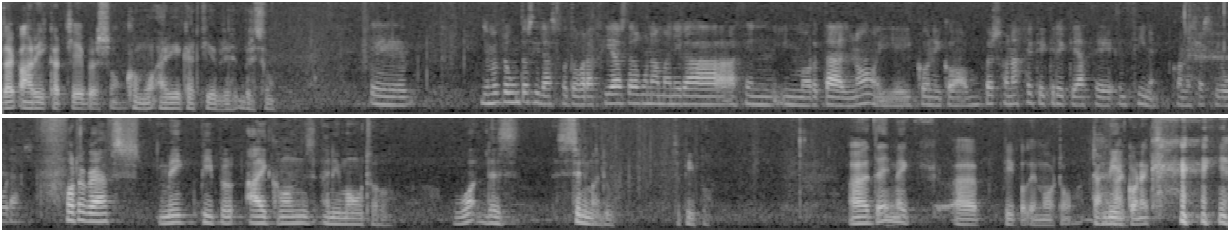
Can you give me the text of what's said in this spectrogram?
Like Henri Cartier-Bresson. Como Henri Cartier-Bresson. Eh, yo me pregunto si las fotografías de alguna manera hacen inmortal ¿no? y icónico a un personaje que cree que hace el cine con esas figuras. Photographs make people icons and immortal. What does cinema do to people? Uh, they make uh, people immortal, También. iconic. yeah,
